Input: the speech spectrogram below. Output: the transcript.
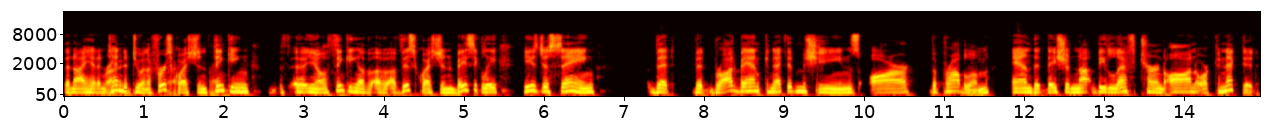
than I had intended Right. to in the first Right. question. Right. Thinking, uh, you know, thinking of, of of this question. Basically, he's just saying that that broadband connected machines are the problem and that they should not be left turned on or connected.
